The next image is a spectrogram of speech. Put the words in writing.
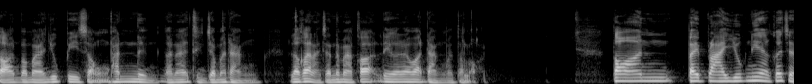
ตอนประมาณยุคปี 2001 ตอนนั้นถึงจะมาดัง แล้วก็หลังจากนั้นมาก็เรียกได้ว่าดังมาตลอด ตอนปลายปลายยุคเนี่ยก็จะ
